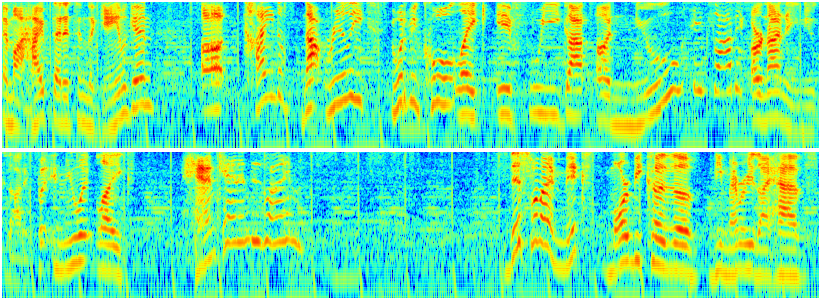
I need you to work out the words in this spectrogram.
Am I hyped that it's in the game again? Uh, kind of. Not really. It would have been cool, like, if we got a new exotic, or not a new exotic, but a new, like, hand cannon design. This one I mixed more because of the memories I have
